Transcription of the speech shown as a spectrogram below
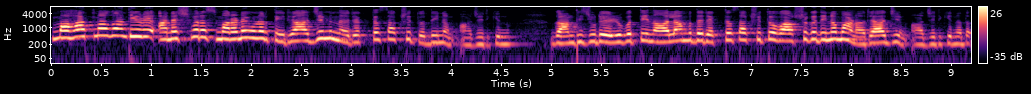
മഹാത്മാഗാന്ധിയുടെ അനശ്വര സ്മരണയുണർത്തി രാജ്യം ഇന്ന് രക്തസാക്ഷിത്വ ദിനം ആചരിക്കുന്നു. ഗാന്ധിജിയുടെ എഴുപത്തിനാലാമത് രക്തസാക്ഷിത്വ വാർഷിക ദിനമാണ് രാജ്യം ആചരിക്കുന്നത്.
